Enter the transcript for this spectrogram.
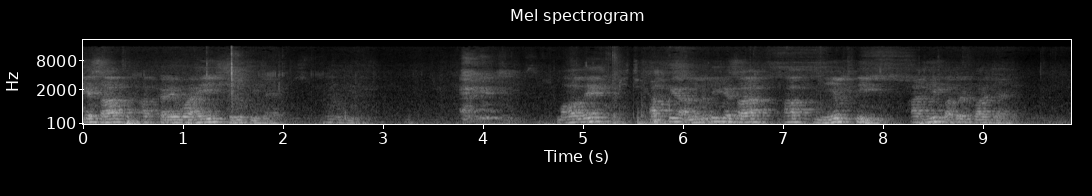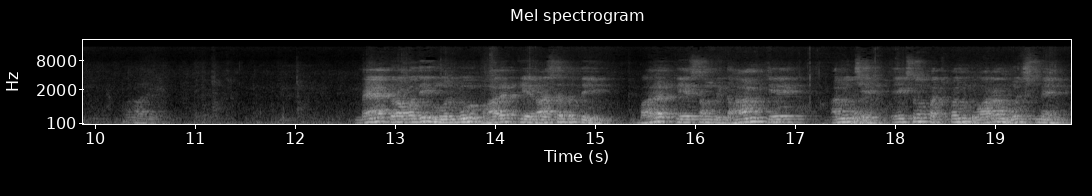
के साथ अब कार्यवाही शुरू की जाए। महोदय, आपकी अनुमति के साथ आप नियुक्ति अधिपत्र पर जाए। मैं द्रौपदी मुर्मू, भारत के राष्ट्रपति, भारत के संविधान के अनुच्छेद 155 द्वारा मुझमें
